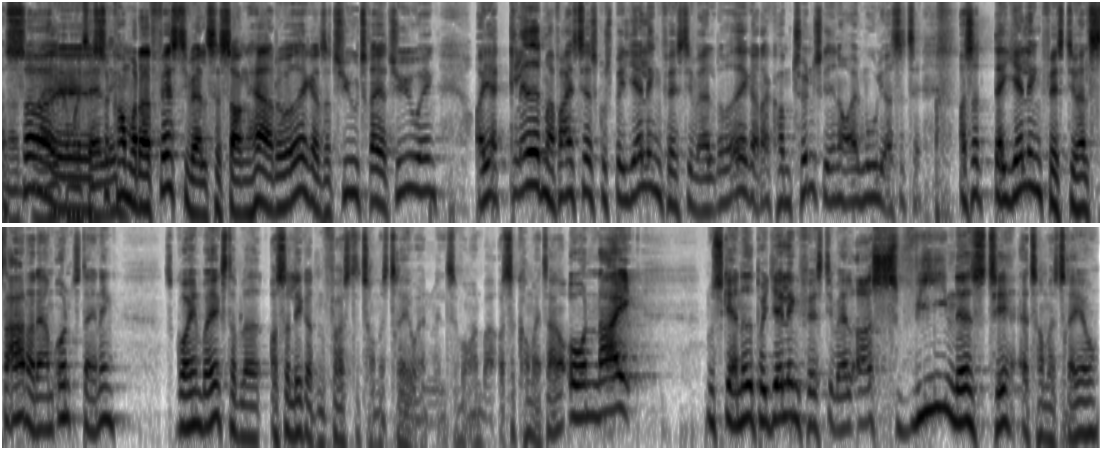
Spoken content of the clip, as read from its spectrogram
Og så, øh, så kommer der et festivalsæson her, du ved ikke, altså 2023, ikke? Og jeg glædede mig faktisk til at skulle spille Jelling Festival, du ved ikke, og der kom tyndskid ind over alt muligt. Og så, til, og så da Jelling Festival starter der om onsdagen, ikke? Så går jeg ind på Ekstrabladet, og så ligger den første Thomas Treve anmeldelse, hvor han bare, og så kommer jeg til åh oh, nej, nu skal jeg ned på Jelling Festival og svines til af Thomas Treve.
